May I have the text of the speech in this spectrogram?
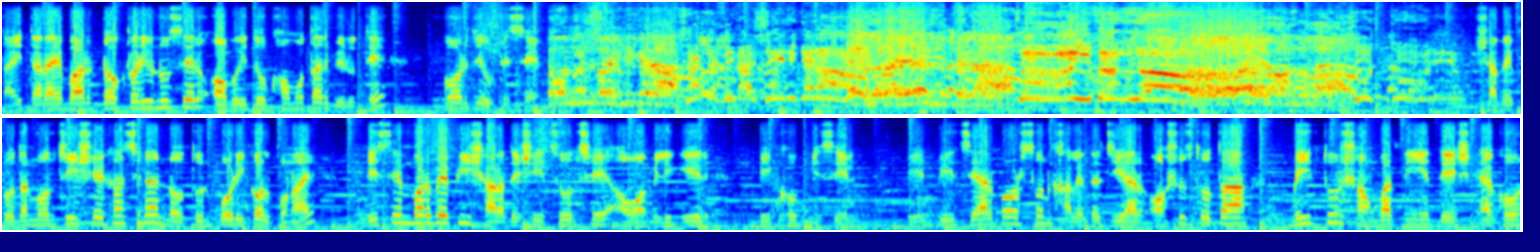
তাই তারা এবার ডক্টর ইউনুসের অবৈধ ক্ষমতার বিরুদ্ধে গর্জে উঠেছে। সাবেক প্রধানমন্ত্রী শেখ হাসিনার নতুন পরিকল্পনায় ডিসেম্বর ব্যাপী সারা দেশেই চলছে আওয়ামী লীগের বিক্ষোভ মিছিল। বিএনপি চেয়ারপারসন খালেদা জিয়ার অসুস্থতা, মৃত্যুর সংবাদ নিয়ে দেশ এখন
